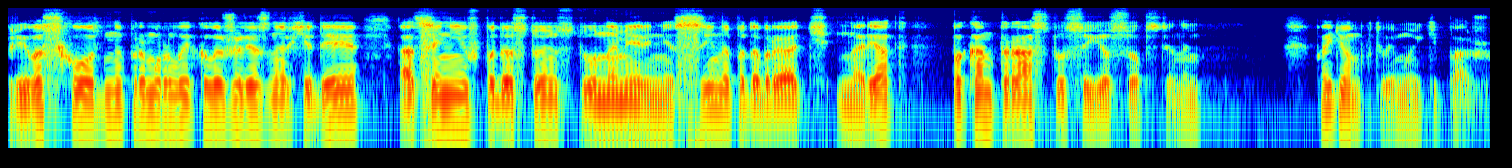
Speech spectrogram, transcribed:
Превосходно промурлыкала железная орхидея, оценив по достоинству намерение сына подобрать наряд по контрасту с ее собственным. Пойдем к твоему экипажу.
